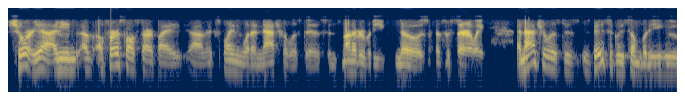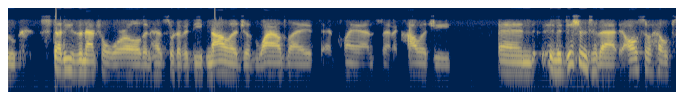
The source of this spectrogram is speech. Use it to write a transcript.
Sure. Yeah. I mean, uh, first I'll start by um, explaining what a naturalist is, since not everybody knows necessarily. A naturalist is, is basically somebody who studies the natural world and has sort of a deep knowledge of wildlife and plants and ecology. And in addition to that, it also helps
